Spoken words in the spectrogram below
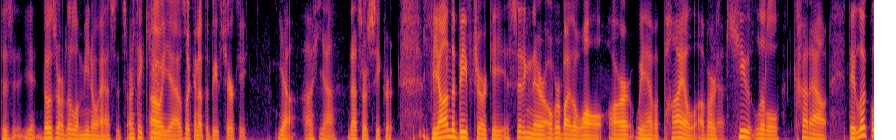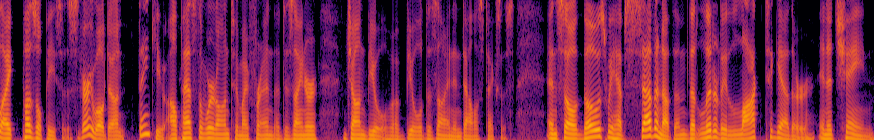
Does it, yeah, those are little amino acids, aren't they cute? Oh yeah, I was looking at the beef jerky. Yeah, uh, yeah, that's our secret. Beyond the beef jerky, sitting there over by the wall, are we have a pile of our Yes. cute little cutout. They look like puzzle pieces. Very well done. Thank you. I'll pass the word on to my friend, a designer, John Buell, of Buell Design in Dallas, Texas. And so those we have seven of them that literally lock together in a chain.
